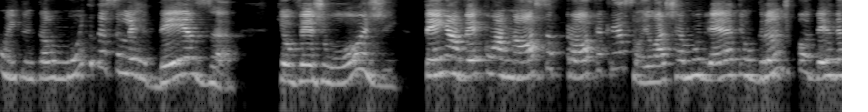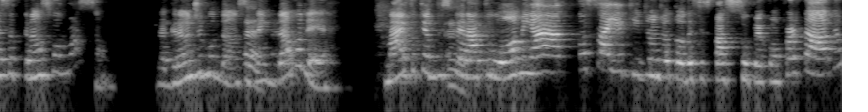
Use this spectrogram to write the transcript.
muito. Então, muito dessa lerdeza que eu vejo hoje tem a ver com a nossa própria criação. Eu acho que a mulher tem o um grande poder dessa transformação, da grande mudança, é. da mulher. Mais do que esperar é. que o homem, ah, vou sair aqui de onde eu estou, desse espaço super confortável,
